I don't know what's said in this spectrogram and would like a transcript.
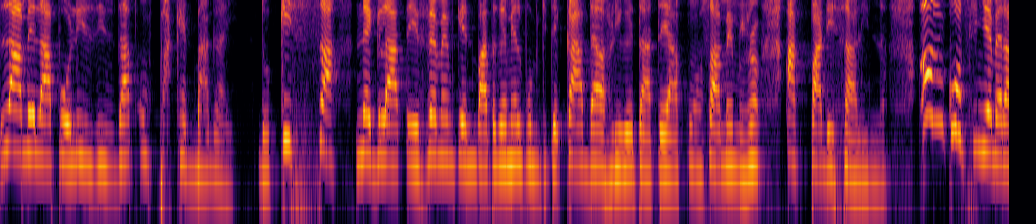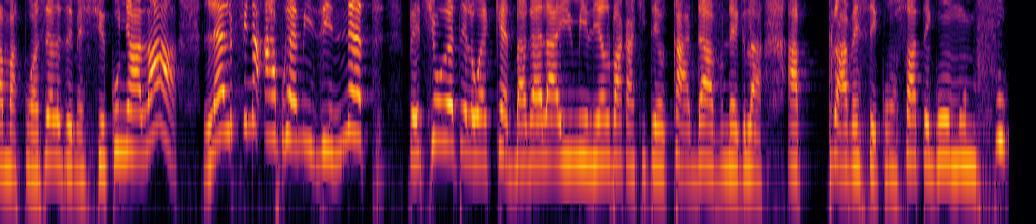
l'armée la police disent date un paquet de bagaille. Donc, qui ça, nèg fait même qu'en pas remel pour quitter cadavre li retate à comme ça, même gens, ak pas de saline. On continue, mesdames, mademoiselles et messieurs, kounya là, l'el fin après-midi net, pétion rete le ket bagay la humiliant, pas quitter cadavre nèg la, traverser comme ça te gon moun fou.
